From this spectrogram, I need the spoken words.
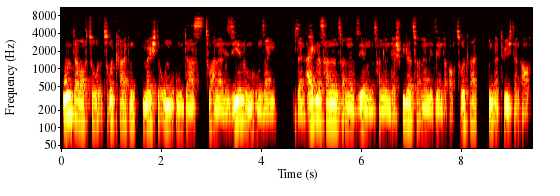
und darauf zu, zurückgreifen möchte, um, um das zu analysieren, um, um sein, um sein eigenes Handeln zu analysieren, um das Handeln der Spieler zu analysieren, darauf zurückgreifen und natürlich dann auch,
